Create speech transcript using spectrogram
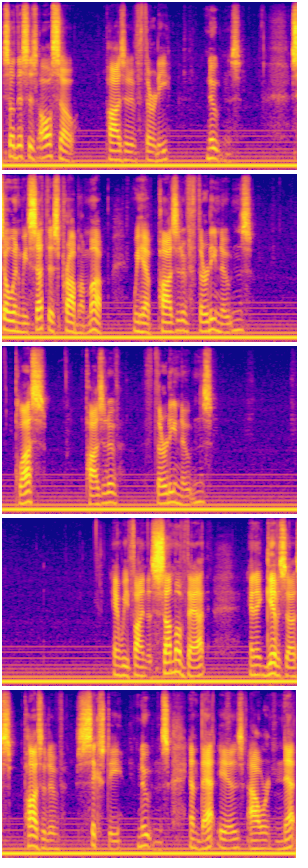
So this is also positive 30 newtons. So when we set this problem up, we have positive 30 newtons plus positive 30 newtons. And we find the sum of that and it gives us positive 60 newtons and that is our net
